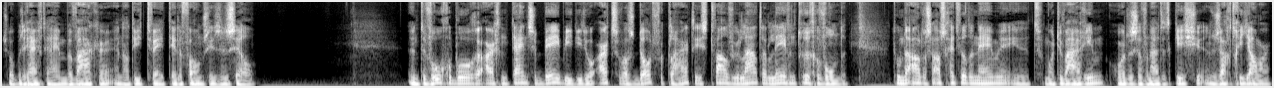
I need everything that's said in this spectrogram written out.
Zo bedreigde hij een bewaker en had hij twee telefoons in zijn cel. Een te vroeg geboren Argentijnse baby die door artsen was doodverklaard... is twaalf uur later levend teruggevonden. Toen de ouders afscheid wilden nemen in het mortuarium... hoorden ze vanuit het kistje een zacht gejammer.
